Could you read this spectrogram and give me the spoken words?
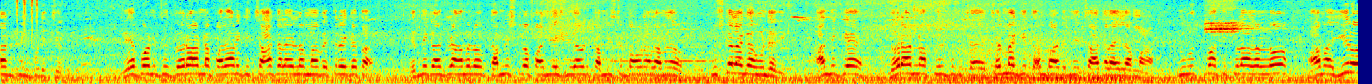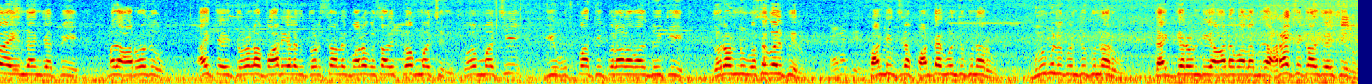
పిలుపుడు రేపటి నుంచి దొర అన్న పదానికి చాకలైన మా వ్యతిరేకత. ఎందుకంటే ఆమెలో కమ్యూనిస్టులో పనిచేసింది కాబట్టి కమ్యూనిస్టు భవనాలు ఆమె పుష్కలంగా ఉండేది. అందుకే దొర అన్న పిలుపుకి చర్మగీతం పాడింది చాకలైలమ్మ. ఈ ఉత్పత్తి కులాలలో ఆమె హీరో అయిందని చెప్పి మరి ఆ రోజు అయితే ఈ దొరల భార్యలకు దొరసాలకు మరొకసారి కోపం వచ్చింది. కోపం వచ్చి ఈ ఉత్పత్తి కులాల వారికి దొరలను వసగొలిపారు పండించిన పంట గుంజుకున్నారు భూములు గుంజుకున్నారు. దగ్గరుండి ఆడవాళ్ళ మీద అరాచకాలు చేసిరు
